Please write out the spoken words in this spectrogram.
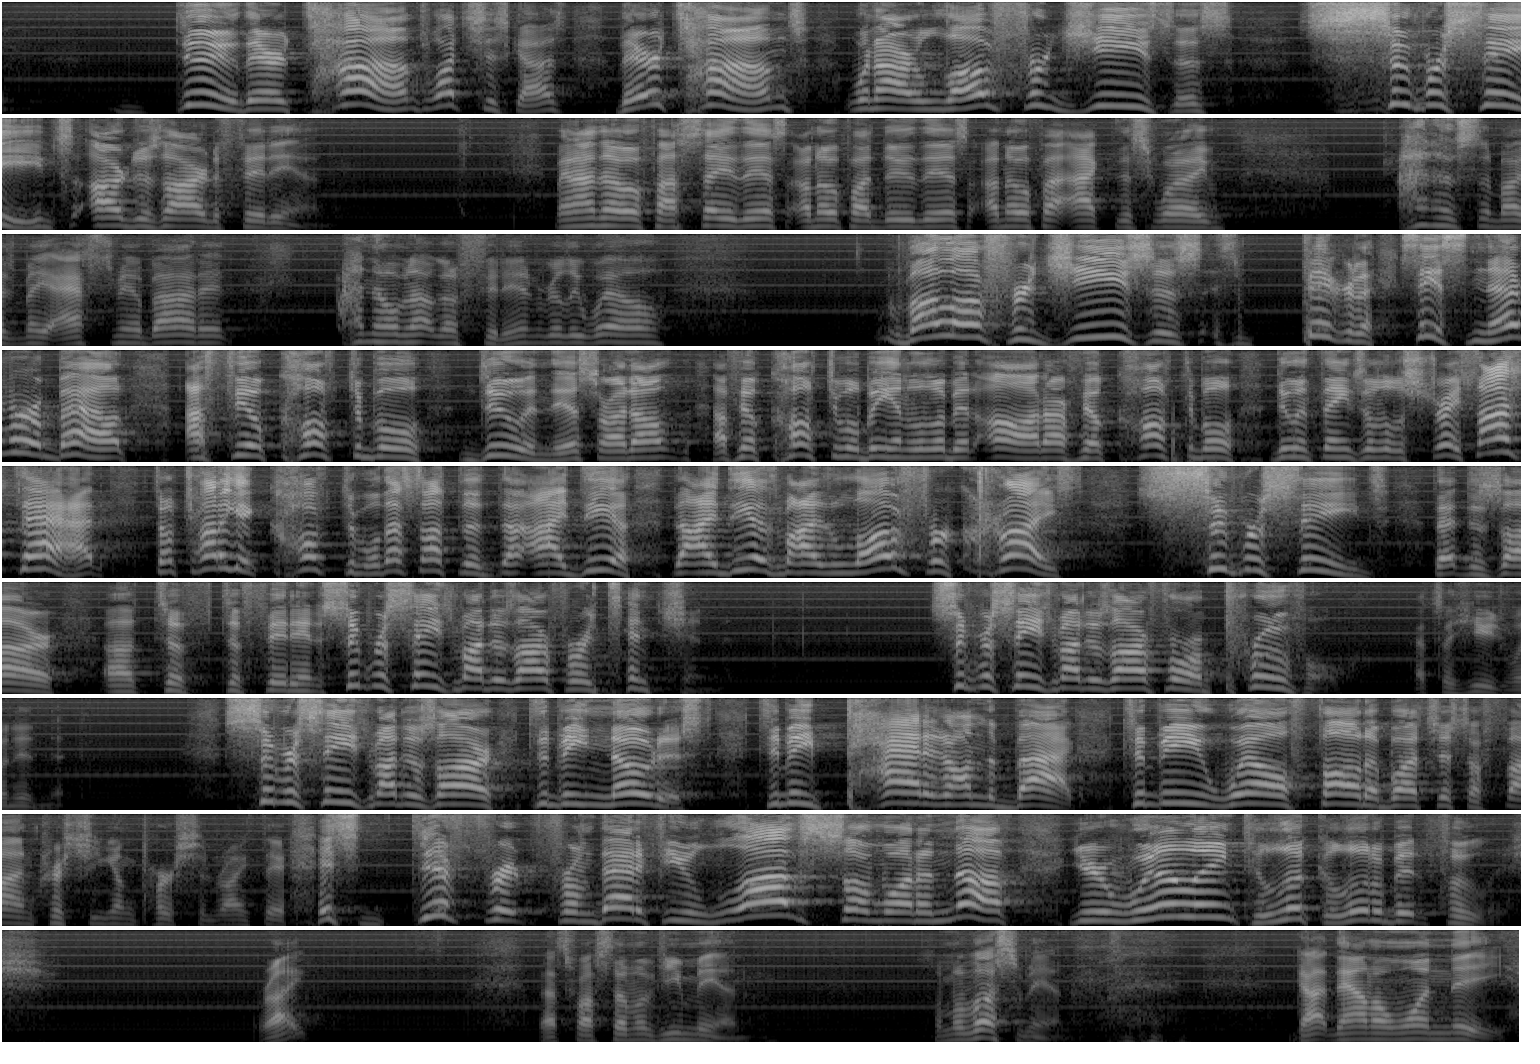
do. There are times, watch this, guys, there are times when our love for Jesus supersedes our desire to fit in. Man, I know if I say this, I know if I do this, I know if I act this way, I know somebody may ask me about it. I know I'm not going to fit in really well. My love for Jesus is bigger. See, it's never about I feel comfortable doing this, or I don't. I feel comfortable being a little bit odd, or I feel comfortable doing things a little strange. It's not that. Don't try to get comfortable. That's not the, the idea. The idea is my love for Christ supersedes that desire uh, to, to fit in. It supersedes my desire for attention. Supersedes my desire for approval. That's a huge one, isn't it? Supersedes my desire to be noticed, to be patted on the back, to be well thought of. It's just a fine Christian young person right there. It's different from that. If you love someone enough, you're willing to look a little bit foolish, right? That's why some of you men, some of us men, got down on one knee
